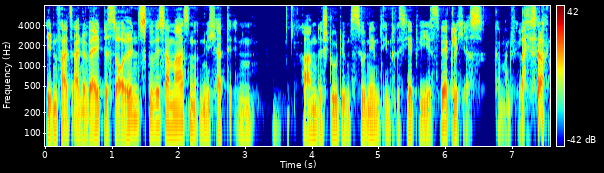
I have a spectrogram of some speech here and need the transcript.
Jedenfalls eine Welt des Sollens gewissermaßen. Und mich hat im Rahmen des Studiums zunehmend interessiert, wie es wirklich ist, kann man vielleicht sagen.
